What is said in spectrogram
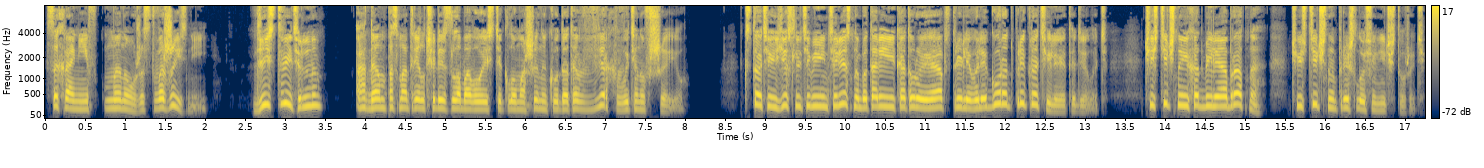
сохранив множество жизней. Действительно. Адам посмотрел через лобовое стекло машины куда-то вверх, вытянув шею. Кстати, если тебе интересно, батареи, которые обстреливали город, прекратили это делать. Частично их отбили обратно, частично пришлось уничтожить.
